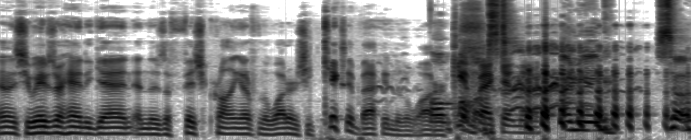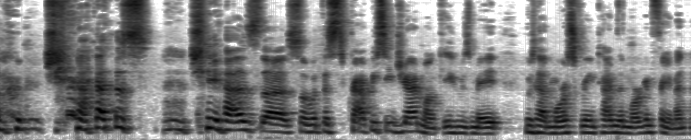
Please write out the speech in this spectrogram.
And then she waves her hand again, and there's a fish crawling out from the water, and she kicks it back into the water. Oh, Get back in there. I mean, so she has she has uh, so with this crappy CGI monkey who's made who's had more screen time than Morgan Freeman.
